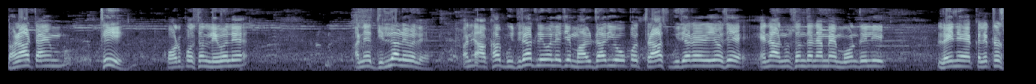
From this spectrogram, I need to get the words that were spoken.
ઘણા ટાઈમથી કોર્પોરેશન લેવલે અને જિલ્લા લેવલે અને આખા ગુજરાત લેવલે જે માલધારીઓ ઉપર ત્રાસ ગુજારાઈ રહ્યો છે, એના અનુસંધાને અમે મૌન રેલી લઈને કલેક્ટર્સ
